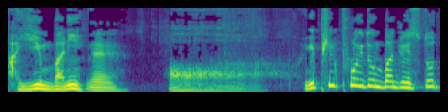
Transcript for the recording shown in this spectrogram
아, 이 음반이? 네. 아, 이게 핑크 플로이드 음반 중에서도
